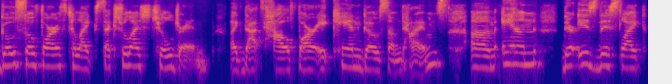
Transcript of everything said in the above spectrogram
goes so far as to like sexualize children. Like that's how far it can go sometimes. Um, and there is this like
